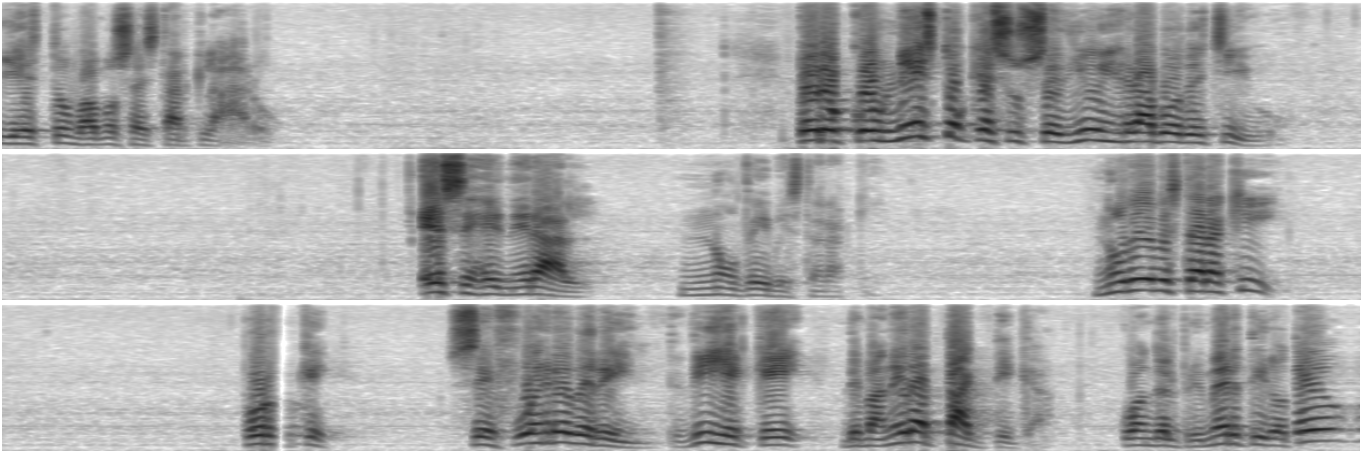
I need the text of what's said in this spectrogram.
Y esto vamos a estar claro. Pero con esto que sucedió en Rabo de Chivo, ese general no debe estar aquí. No debe estar aquí. Porque se fue reverente. Dije que de manera táctica cuando el primer tiroteo,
